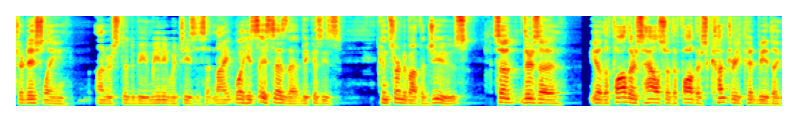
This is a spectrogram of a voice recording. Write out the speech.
traditionally understood to be meeting with Jesus at night. Well, he, he says that because he's concerned about the Jews. So there's a you know the father's house or the father's country could be the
